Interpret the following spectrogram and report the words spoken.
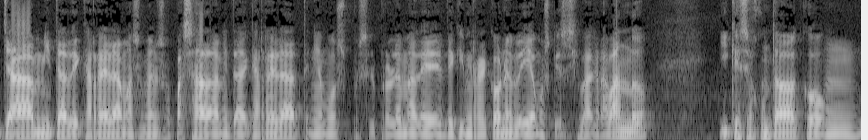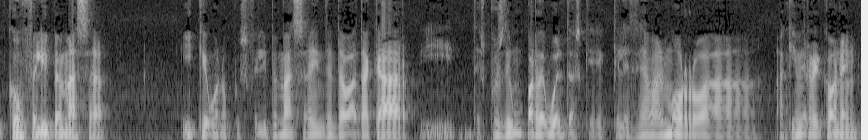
ya a mitad de carrera, más o menos, o pasada la mitad de carrera, teníamos pues el problema de, Kimi Raikkonen, veíamos que se iba grabando y que se juntaba con, con Felipe Massa y que, bueno, pues Felipe Massa intentaba atacar y después de un par de vueltas que, le enseñaba el morro a, Kimi Raikkonen,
